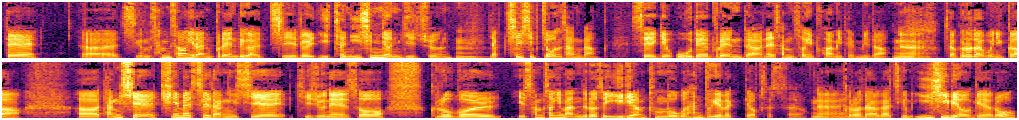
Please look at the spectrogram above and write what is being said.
때 아, 지금 삼성이라는 브랜드 가치를 2020년 기준 음. 약 70조 원 상당 세계 5대 브랜드 안에 삼성이 포함이 됩니다. 네. 자, 그러다 보니까 아, 당시에 취임했을 당시에 기준에서 글로벌 이 삼성이 만들어서 1위한 품목은 한두 개밖에 없었어요. 네. 그러다가 지금 20여 개로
